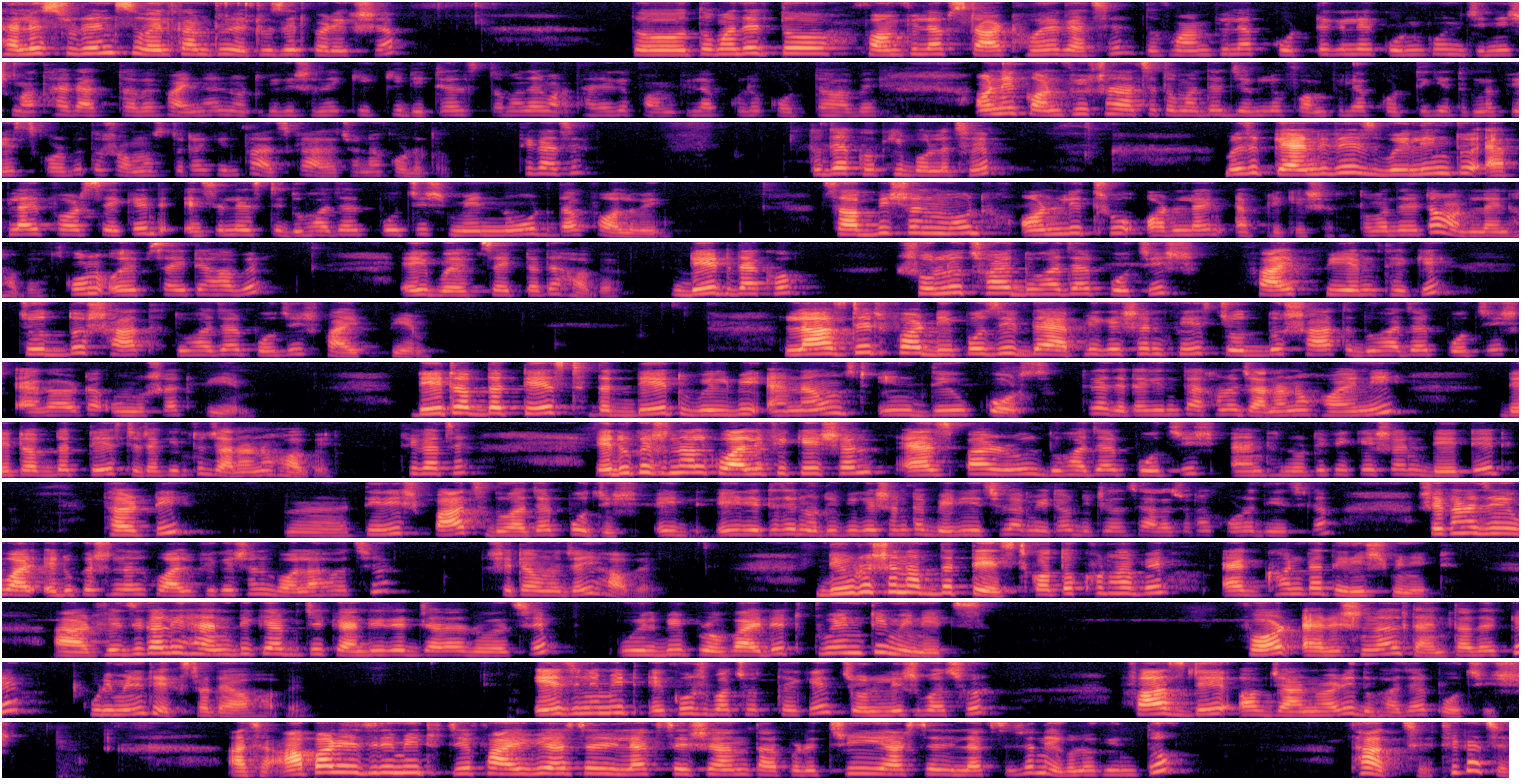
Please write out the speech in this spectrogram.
Hello students welcome to A to Z পরীক্ষা তো তোমাদের তো ফর্ম ফিল আপ স্টার্ট হয়ে গেছে। তো ফর্ম ফিল আপ করতে গেলে কোন কোন জিনিস মাথায় রাখতে হবে? ফাইনাল নোটিফিকেশনে কি কি ডিটেলস তোমাদের মাথায় রেখে ফর্ম ফিল আপগুলো করতে হবে? অনেক কনফিউশন আছে তোমাদের যেগুলো ফর্ম ফিল আপ করতে গিয়ে তোমরা ফেস করবে। তো সমস্তটা কিন্তু আজকে আলোচনা করে দেবো। ঠিক আছে? তো দেখো কি বলেছে। বলেছে candidates willing to apply for second S L S T দু হাজার পঁচিশ মে note the following submission mode only through online application তোমাদের এটা অনলাইন হবে। কোন ওয়েবসাইটে হবে? এই ওয়েবসাইটটাতে হবে। ডেট দেখো, ষোলো ছয় দু হাজার পঁচিশ ফাইভ পিএম থেকে চোদ্দ সাত দু হাজার পঁচিশ five PM last date for deposit the application fees চোদ্দ সাত দু হাজার পঁচিশ, এগারোটা উনষাট PM date of the test the date will be announced in due course ঠিক আছে? এটা কিন্তু এখনও জানানো হয়নি। ডেট অফ দ্য টেস্ট এটা কিন্তু জানানো হবে। ঠিক আছে? Educational qualification as per rule দু হাজার পঁচিশ অ্যান্ড নোটিফিকেশন ডেটেড থার্টি তিরিশ পাঁচ দু হাজার পঁচিশ এই এই ডেটে যে নোটিফিকেশনটা বেরিয়েছিল, আমি এটাও ডিটেলসে আলোচনা করে দিয়েছিলাম। সেখানে যে এডুকেশনাল কোয়ালিফিকেশন বলা হয়েছে সেটা অনুযায়ী হবে। ডিউরেশন অফ দ্য টেস্ট কতক্ষণ হবে? এক ঘণ্টা তিরিশ মিনিট। আর ফিজিক্যালি হ্যান্ডিক্যাপ যে ক্যান্ডিডেট যারা রয়েছে will be provided twenty minutes for additional time তাদেরকে কুড়ি মিনিট এক্সট্রা দেওয়া হবে। এজ লিমিট একুশ বছর থেকে চল্লিশ বছর। ফার্স্ট ডে অফ জানুয়ারি দু হাজার পঁচিশ। আচ্ছা আপার এজ লিমিট যে ফাইভ ইয়ার্সের রিল্যাক্সেশন তারপরে থ্রি ইয়ার্সের রিল্যাক্সেশন এগুলো কিন্তু থাকছে, ঠিক আছে?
